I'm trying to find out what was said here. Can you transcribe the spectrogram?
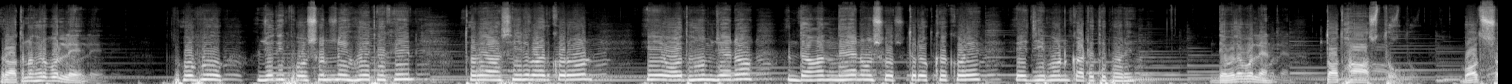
রত্নধর বললে প্রভু যদি প্রসন্ন হয়ে থাকেন তবে আশীর্বাদ করুন এ অধম যেন দান ধ্যান ও সত্য রক্ষা করে এ জীবন কাটাতে পারে। দেবতা বললেন তথাস্তু। বৎস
